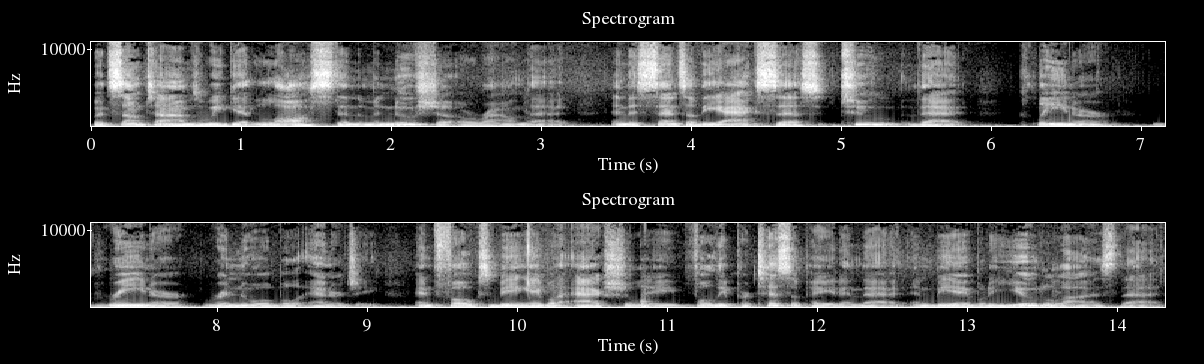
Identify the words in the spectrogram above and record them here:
But sometimes we get lost in the minutia around that in the sense of the access to that cleaner, greener, renewable energy. And folks being able to actually fully participate in that and be able to utilize that.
